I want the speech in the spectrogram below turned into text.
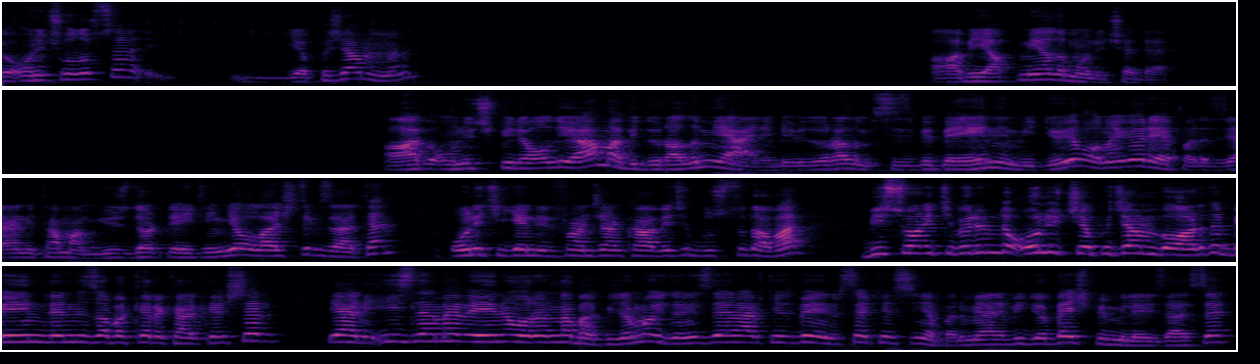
Ve 13 olursa yapacağım mı? Abi yapmayalım 13'e de. Abi 13 bile oluyor ama bir duralım yani. Bir, bir duralım. Siz bir beğenin videoyu ona göre yaparız. Yani tamam 104 reytinge ulaştık zaten. 12 gen İrfan Can Kahveci boost'u da var. Bir sonraki bölümde 13 yapacağım bu arada. Beğenilerinize bakarak arkadaşlar. Yani izleme beğeni oranına bakacağım. O yüzden izleyen herkes beğenirse kesin yaparım. Yani video 5000 bile izlerse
